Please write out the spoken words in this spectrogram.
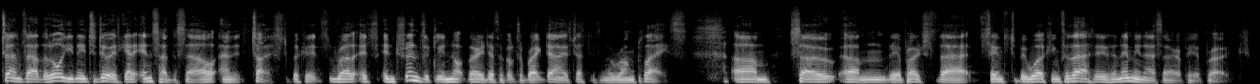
turns out that all you need to do is get it inside the cell and it's toast because it's rel- it's intrinsically not very difficult to break down. It's just it's in the wrong place. Um, so um, the approach that seems to be working for that is an immunotherapy approach.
